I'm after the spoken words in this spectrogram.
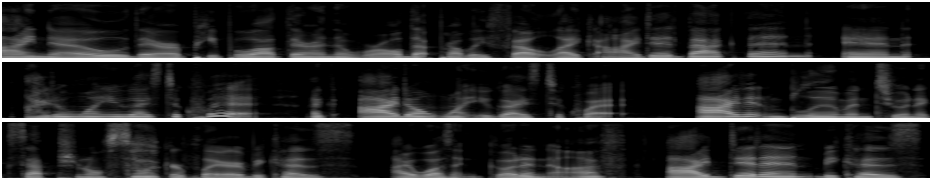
I know there are people out there in the world that probably felt like I did back then. And I don't want you guys to quit. Like, I don't want you guys to quit. I didn't bloom into an exceptional soccer player because I wasn't good enough. I didn't because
